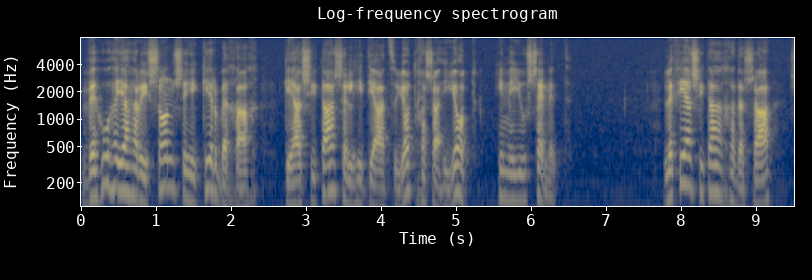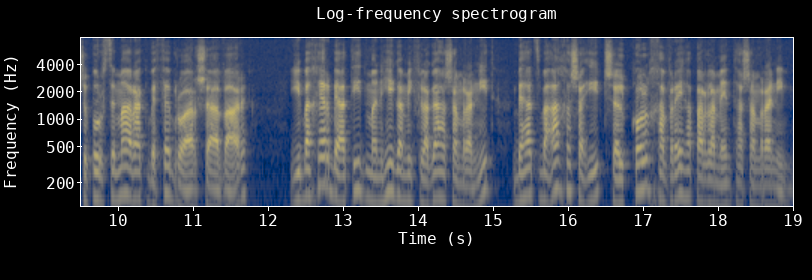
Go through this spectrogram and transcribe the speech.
והוא היה הראשון שהכיר בכך כי השיטה של התייעצויות חשאיות היא מיושנת. לפי השיטה החדשה, שפורסמה רק בפברואר שעבר, ייבחר בעתיד מנהיג המפלגה השמרנית בהצבעה חשאית של כל חברי הפרלמנט השמרנים.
